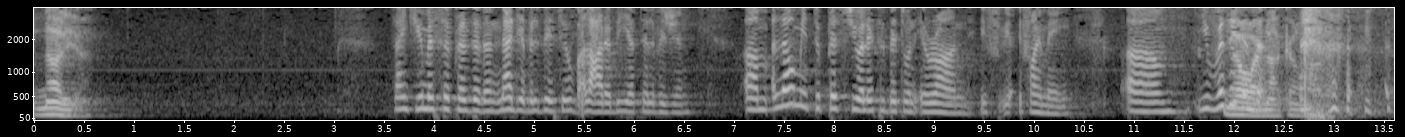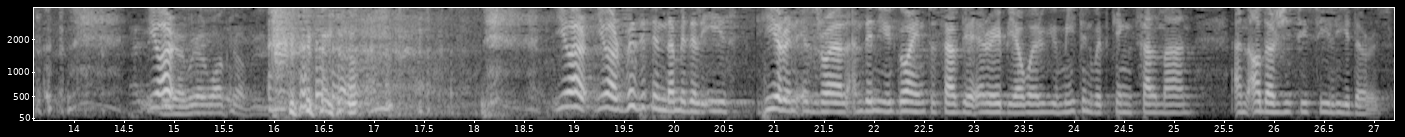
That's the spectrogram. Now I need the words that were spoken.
Nadia. Thank you, Mr. President. Nadia Bilbassy of Al Arabiya Television. Um, allow me to press you a little bit on Iran, if, if I may. Um, you visited. No. I'm not going to. You're, yeah, we walk up. You are, you are visiting the Middle East here in Israel, and then you go into Saudi Arabia where you're meeting with King Salman and other GCC leaders.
